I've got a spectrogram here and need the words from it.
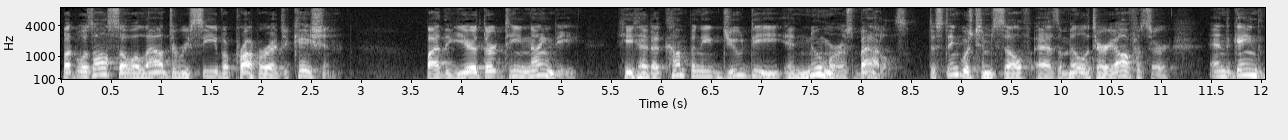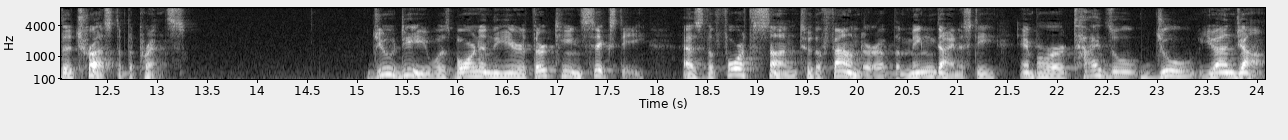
but was also allowed to receive a proper education. By the year 1390, he had accompanied Zhu Di in numerous battles, distinguished himself as a military officer, and gained the trust of the prince. Zhu Di was born in the year 1360 as the fourth son to the founder of the Ming dynasty, Emperor Taizu Zhu Yuanzhang.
